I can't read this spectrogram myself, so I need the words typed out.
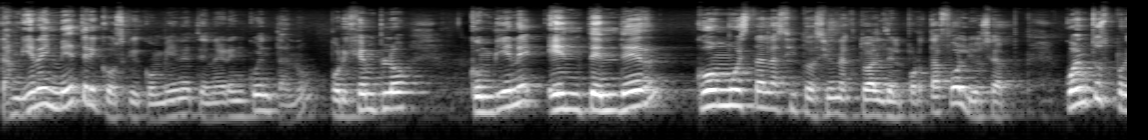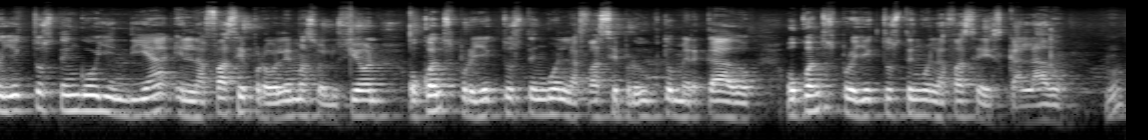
también hay métricos que conviene tener en cuenta, ¿no? Por ejemplo, conviene entender cómo está la situación actual del portafolio, o sea, cuántos proyectos tengo hoy en día en la fase problema-solución, o cuántos proyectos tengo en la fase producto-mercado, o cuántos proyectos tengo en la fase de escalado. ¿no?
